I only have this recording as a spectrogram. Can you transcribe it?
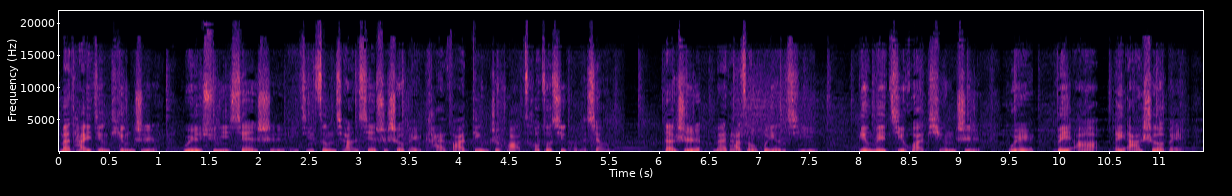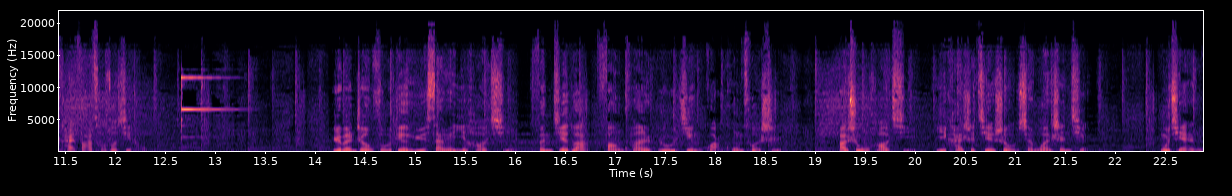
，Meta 已经停止为虚拟现实以及增强现实设备开发定制化操作系统的项目。但是，Meta 曾回应其，并未计划停止为 VR、AR 设备开发操作系统。日本政府定于三月一号起分阶段放宽入境管控措施，二十五号起已开始接受相关申请。目前，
